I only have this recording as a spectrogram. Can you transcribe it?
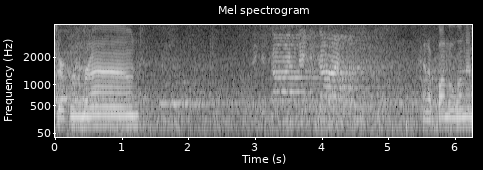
Circling them around. Take your time, take your time. kind of bundling him.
